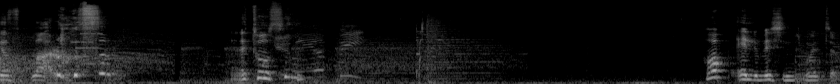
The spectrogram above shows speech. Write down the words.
Yazıklar olsun. Evet olsun. Hop 55. maçım.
